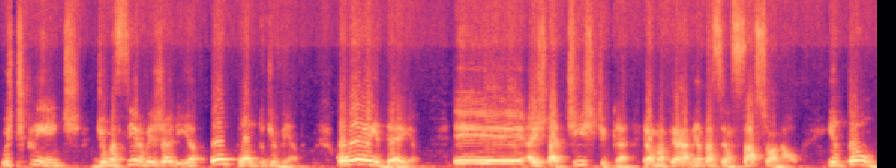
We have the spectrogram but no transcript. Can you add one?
os clientes de uma cervejaria ou ponto de venda. Qual é a ideia? É, a estatística é uma ferramenta sensacional. Então,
